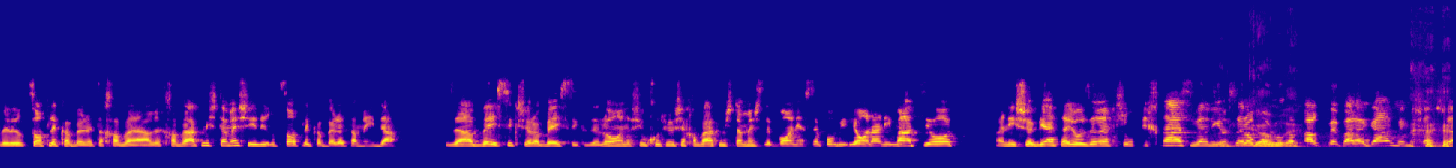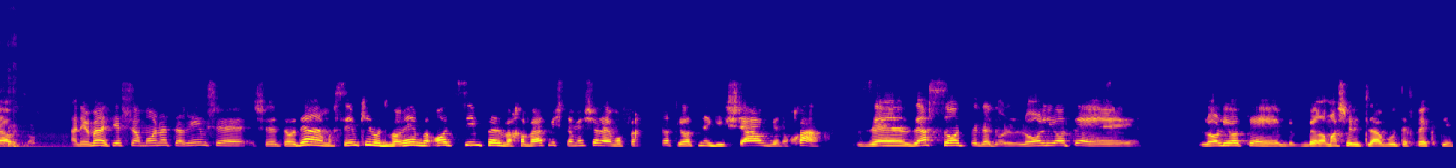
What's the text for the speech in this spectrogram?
ולרצות לקבל את החוויה. הרי חוויית משתמש היא לרצות לקבל את המידע. זה ה basic של ה basic, זה לא, אנשים חושבים שחוויית משתמש זה בוא אני אעשה פה מיליון אנימציות, אני אשגע את ה user איך שהוא נכנס ואני עושה לו פה לונה פארק ובלאגן ומשעשע אותו. אני אומרת, יש המון אתרים ש, שאתה יודע, הם עושים כאילו דברים מאוד סימפל והחוויית משתמש שלהם הופכת להיות נגישה ונוחה. זה, זה הסוד בגדול, לא להיות, אה, לא להיות אה, ברמה של התלהבות אפקטים.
